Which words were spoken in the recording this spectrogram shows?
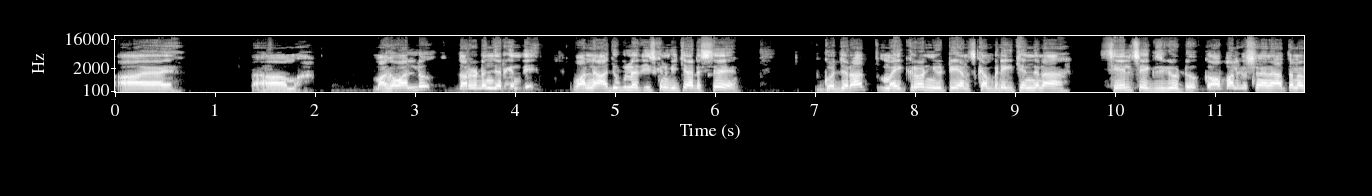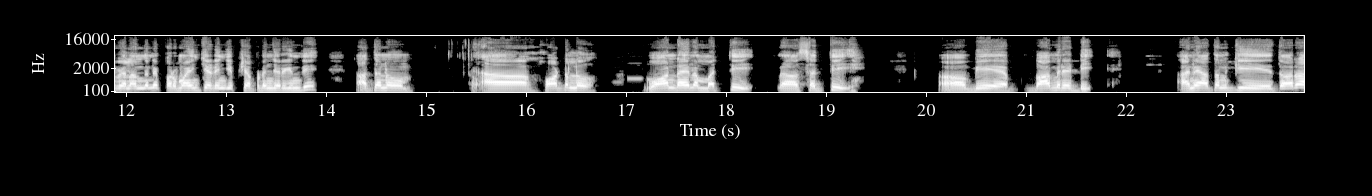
ఆ, మగవాళ్ళు దొరకడం జరిగింది. వాళ్ళని అదుపులో తీసుకుని విచారిస్తే గుజరాత్ మైక్రో న్యూట్రియన్స్ కంపెనీకి చెందిన సేల్స్ ఎగ్జిక్యూటివ్ గోపాలకృష్ణ అనే అతను వీళ్ళందరినీ పురమాయించాడని చెప్పి చెప్పడం జరిగింది. అతను ఆ హోటల్ ఓనర్ అయిన మత్తి సత్తి బే బామిరెడ్డి అనే అతనికి ద్వారా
